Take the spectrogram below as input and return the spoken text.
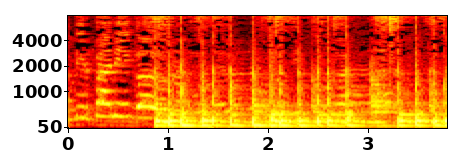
Inado no dirpani go mamu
